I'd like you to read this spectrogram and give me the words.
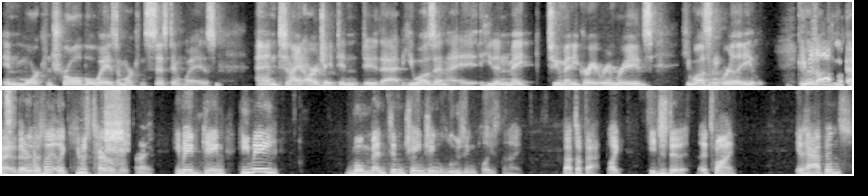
in more controllable ways and more consistent ways. And tonight RJ didn't do that. He wasn't he didn't make too many great rim reads. He wasn't really He was awful defense. tonight. There, there's not like he was terrible tonight. He made game. He made momentum changing losing plays tonight. That's a fact. Like he just did it. It's fine. It happens.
